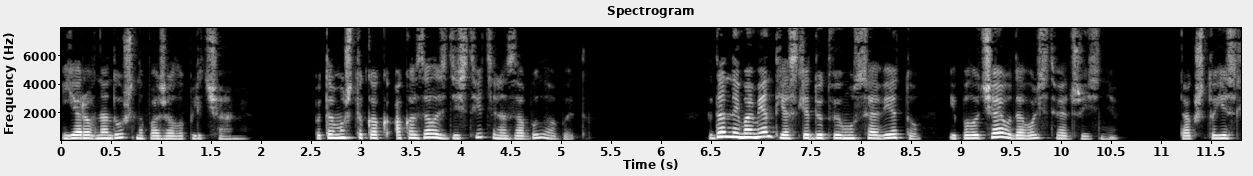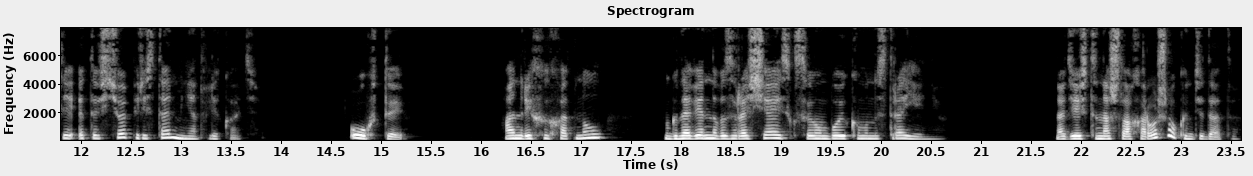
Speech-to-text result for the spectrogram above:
я равнодушно пожала плечами потому что, как оказалось, действительно забыла об этом. В данный момент я следую твоему совету и получаю удовольствие от жизни. Так что, если это все, перестань меня отвлекать. Ух ты! Анри хохотнул, мгновенно возвращаясь к своему бойкому настроению. Надеюсь, ты нашла хорошего кандидата?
